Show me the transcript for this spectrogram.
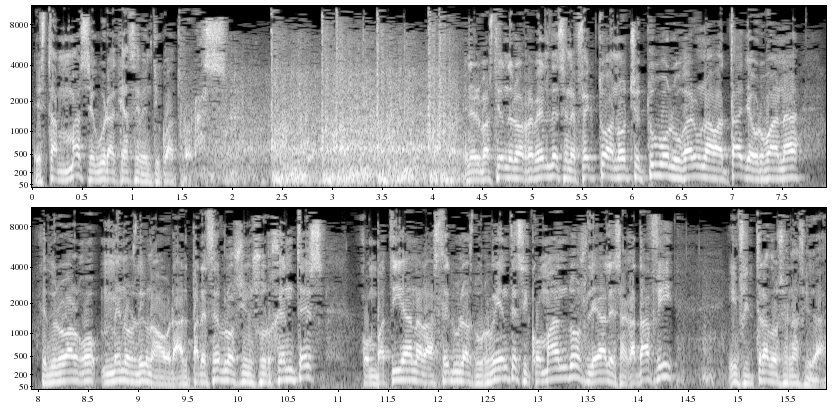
está más segura que hace 24 horas. En el Bastión de los Rebeldes, en efecto, anoche tuvo lugar una batalla urbana que duró algo menos de una hora. Al parecer, los insurgentes combatían a las células durmientes y comandos leales a Gaddafi infiltrados en la ciudad.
